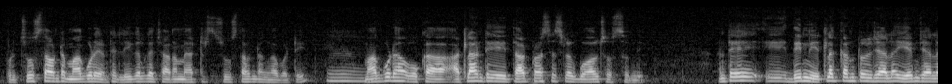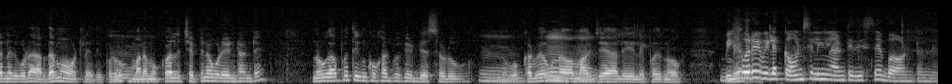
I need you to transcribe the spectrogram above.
ఇప్పుడు చూస్తూ ఉంటే మాకు కూడా అంటే లీగల్గా చాలా మ్యాటర్స్ చూస్తూ ఉంటాం కాబట్టి. మాకు కూడా ఒక అట్లాంటి థాట్ ప్రాసెస్లోకి పోవాల్సి వస్తుంది. అంటే దీన్ని ఎట్లా కంట్రోల్ చేయాలా ఏం చేయాలనేది కూడా అర్థం అవ్వట్లేదు. ఇప్పుడు మనం ఒకవేళ చెప్పినా కూడా ఏంటంటే నువ్వు కాకపోతే ఇంకొక అడ్వకేట్ చేస్తాడు. నువ్వు ఒక్కడవే ఉన్నావా మాకు చేయాలి లేకపోతే నువ్వు బిఫోరే వీళ్ళకి కౌన్సిలింగ్ లాంటిది ఇస్తే బాగుంటుంది.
